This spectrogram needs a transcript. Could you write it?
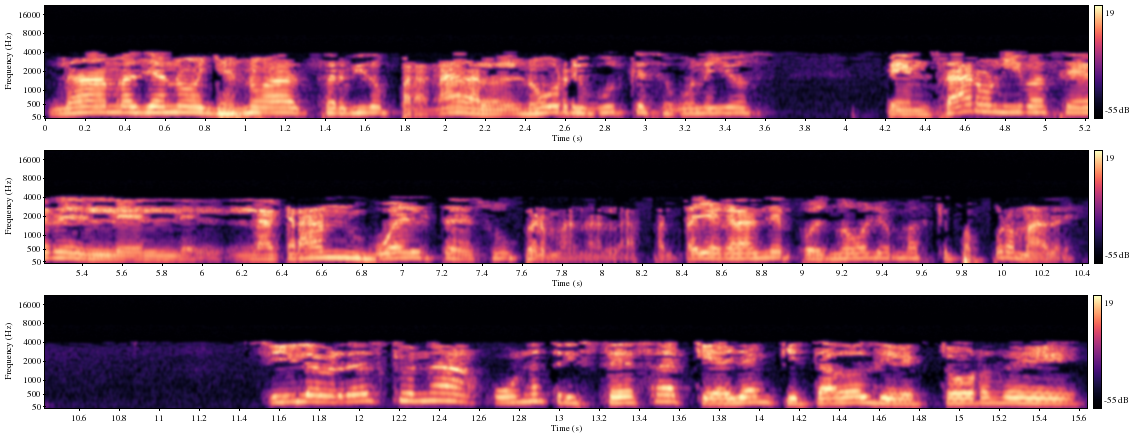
nada más ya no ya no ha servido para nada. El nuevo reboot que según ellos pensaron iba a ser el, el, la gran vuelta de Superman a la pantalla grande pues no valió más que para pura madre. Sí, la verdad es que una, una tristeza que hayan quitado al director de,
